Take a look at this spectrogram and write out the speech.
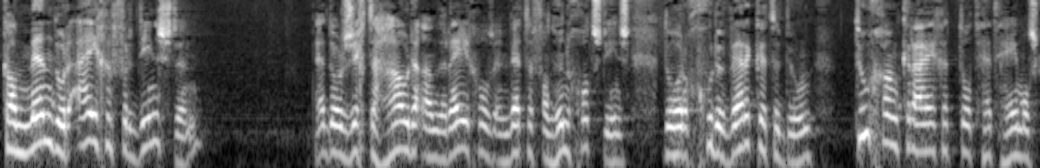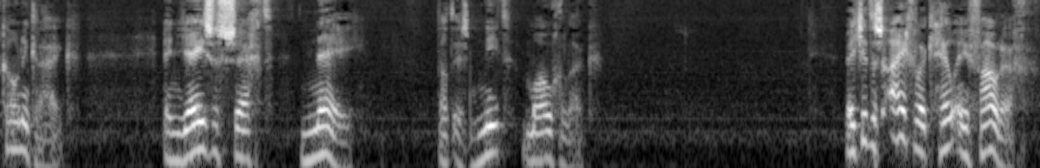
kan men door eigen verdiensten, hè, door zich te houden aan de regels en wetten van hun godsdienst, door goede werken te doen, toegang krijgen tot het hemels koninkrijk? En Jezus zegt: nee, dat is niet mogelijk. Weet je, het is eigenlijk heel eenvoudig.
